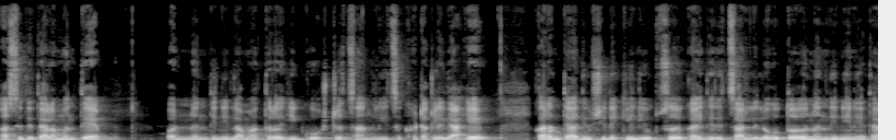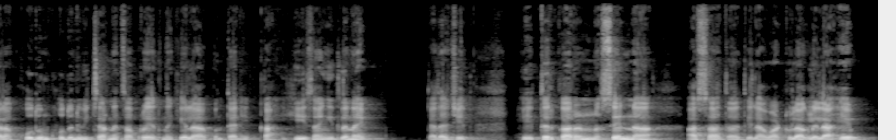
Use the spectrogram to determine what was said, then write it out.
असे ते त्याला म्हणते. पण नंदिनीला मात्र ही गोष्ट चांगलीच खटकलेली आहे. कारण त्या दिवशी देखील युगचं काहीतरी चाललेलं होतं. नंदिनीने त्याला खोदून खोदून विचारण्याचा प्रयत्न केला पण त्याने काहीही सांगितलं नाही. कदाचित हे तर कारण नसेल ना असं आता तिला वाटू लागलेलं आहे.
